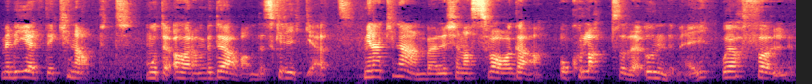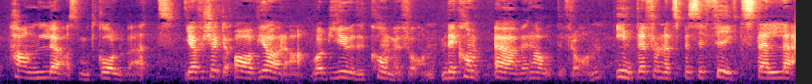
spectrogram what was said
Men det hjälpte knappt mot det öronbedövande skriket. Mina knän började kännas svaga och kollapsade under mig och jag föll handlöst mot golvet. Jag försökte avgöra vart ljudet kom ifrån, men det kom överallt ifrån. Inte från ett specifikt ställe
